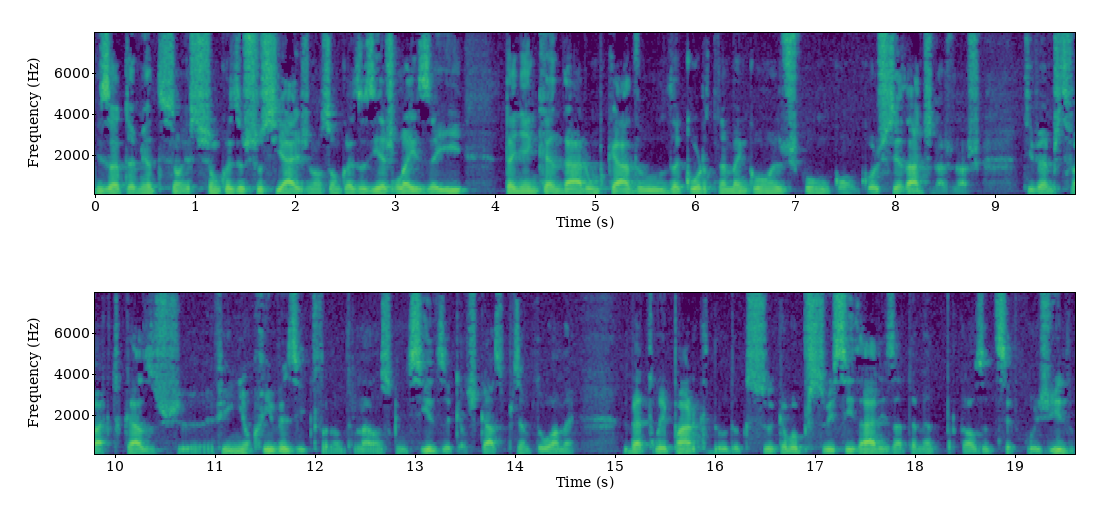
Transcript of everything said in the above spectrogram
exatamente, são, estas são coisas sociais, não são coisas, e as leis aí têm que andar um bocado de acordo também com as, com, com, com as sociedades. Nós, nós tivemos de facto casos, eh, enfim, horríveis e que foram tornaram-se conhecidos, aqueles casos, por exemplo, do homem de Bletchley Park, do, do, que se acabou por suicidar exatamente por causa de ser coagido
